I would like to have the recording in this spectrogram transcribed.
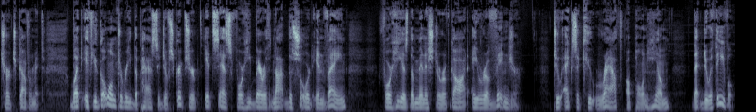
church government. But if you go on to read the passage of Scripture, it says, For he beareth not the sword in vain, for he is the minister of God, a revenger to execute wrath upon him that doeth evil.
